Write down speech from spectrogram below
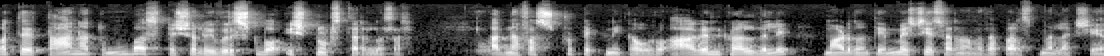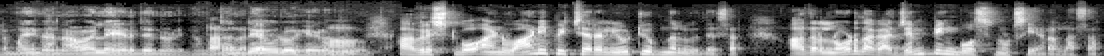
ಮತ್ತು ತಾನ ತುಂಬ ಸ್ಪೆಷಲ್ ಇವ್ರಿಷ್ಟು ಬಾ, ಇಷ್ಟು ನುಡಿಸ್ತಾರಲ್ಲ ಸರ್ ಅದನ್ನ ಫಸ್ಟ್ ಟೆಕ್ನಿಕ್ ಅವರು ಆಗಿನ ಕಾಲದಲ್ಲಿ ಮಾಡಿದಂತ ಎಂ ಎಸ್ ಸಿ ಸರ್ ನನ್ನ ಹತ್ರ ಪರ್ಸ್ನಲ್ಲಾಗಿ ಶೇರ್ ಮಾಡಿ ನಾನು ಹೇಳಿದೆ ನೋಡಿ ನಮ್ಮ ತಂದೆಯವರು ಹೇಳೋದು ಆ ವ್ರಿಸ್ಟ್ ಬೋ ಆ್ಯಂಡ್ ವಾಣಿ ಪಿಕ್ಚರಲ್ಲಿ ಯೂಟ್ಯೂಬ್ನಲ್ಲೂ ಇದೆ ಸರ್ ಅದ್ರಲ್ಲಿ ನೋಡಿದಾಗ ಆ ಜಂಪಿಂಗ್ ಬೋಸ್ ನುಡ್ಸಿಯಾರಲ್ಲ ಸರ್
